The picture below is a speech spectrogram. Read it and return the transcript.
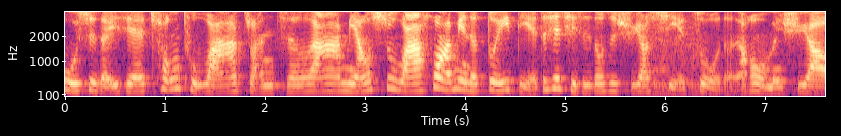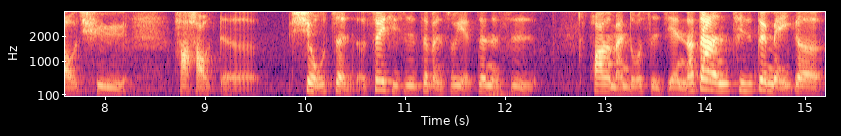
故事的一些冲突啊、转折啊、描述啊、画面的堆叠，这些其实都是需要写作的，然后我们需要去好好的修正的。所以其实这本书也真的是花了蛮多时间。那当然，其实对每一个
